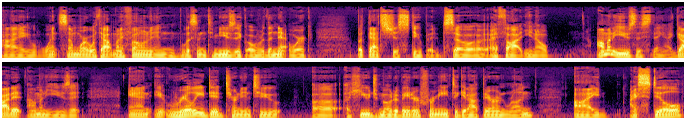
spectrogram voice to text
I went somewhere without my phone and listened to music over the network. But that's just stupid. So uh, I thought, you know, I'm going to use this thing. I got it. I'm going to use it. And it really did turn into a, a huge motivator for me to get out there and run. I I still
